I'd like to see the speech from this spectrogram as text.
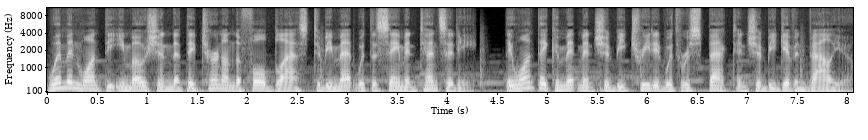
Women want the emotion that they turn on the full blast to be met with the same intensity. They want their commitment should be treated with respect and should be given value.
